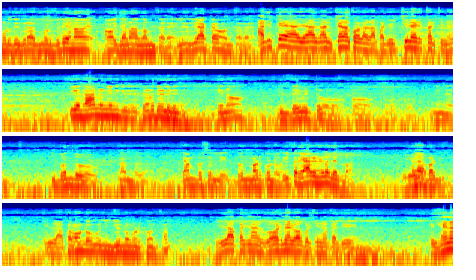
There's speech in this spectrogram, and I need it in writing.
ಮುರಿದಿದ್ರೆ ಅದು ಮುಡಿದ್ರೆ ಏನೋ ಅವಾಗ ಜನ ನಂಬ್ತಾರೆ. ಇಲ್ಲಿ ಯಾಕ ಅಂತಾರೆ. ಅದಕ್ಕೆ ನಾನು ಕೇಳಕ್ ಹೋಗಲ್ಲ ಅಪ್ಪಾಜಿ. ಚೀಲ ಇಟ್ಕೊಂತೀನಿ ಈಗ ನಾನು ನಿನ್ಗೆ ಕರೆದು ಹೇಳಿದೀನಿ ಏನೋ ನೀನು ದಯವಿಟ್ಟು ನೀನು ಇಲ್ಲಿ ಬಂದು ನಮ್ಮ ಕ್ಯಾಂಪಸ್ ಅಲ್ಲಿ ಬಂದ್ ಮಾಡ್ಕೊಂಡು ಹೋಗಿ. ಈ ತರ ಯಾರು ಹೇಳೋದಿಲ್ವಾ? ಇಲ್ಲ. ಬಟ್ ಇಲ್ಲ ತಗೊಂಡೋಗು ನಿನ್ ಜೀವನ ಮಾಡ್ಕೊಂತ ಇಲ್ಲ ಅಪ್ಪಾಜಿ ನಾನು ರೋಡ್ ಮೇಲೆ ಹೋಗ್ಬಿಡ್ತೀನಿ ಅಪ್ಪಾಜಿ. ಏನ?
